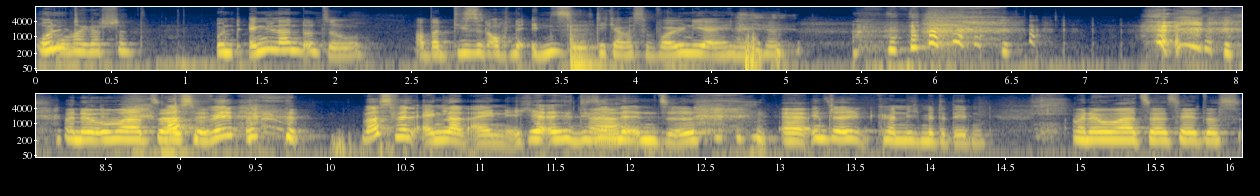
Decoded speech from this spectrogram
und- oh mein Gott, stimmt. Und England und so. Aber die sind auch eine Insel, Digga, was wollen die eigentlich? Meine Oma hat so Was will, was will England eigentlich? Ja, die sind Ja. eine Insel. äh, Inseln können nicht mitreden. Meine Oma hat so erzählt, dass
